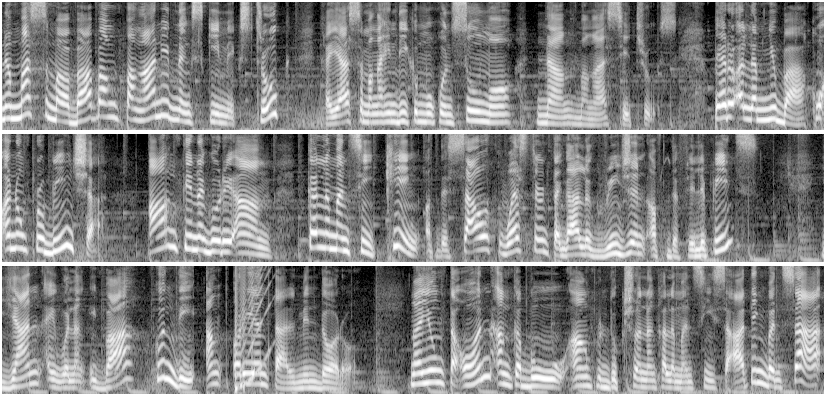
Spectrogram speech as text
na mas mababang panganib ng ischemic stroke kaya sa mga hindi kumukonsumo ng mga citrus. Pero alam nyo ba kung anong probinsya ang tinaguriang Calamansi King of the Southwestern Tagalog region of the Philippines? Yan ay walang iba kundi ang Oriental Mindoro. Ngayong taon, ang kabuuang produksyon ng kalamansi sa ating bansa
